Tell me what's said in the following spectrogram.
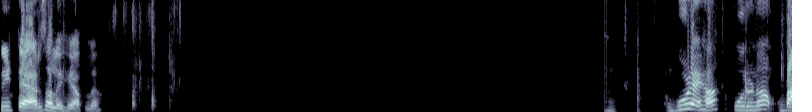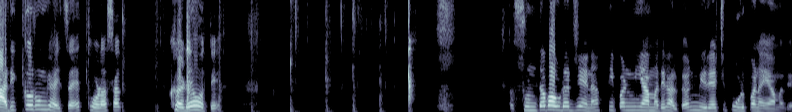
पीठ तयार झालंय हे आपलं. गुळ आहे हा पूर्ण बारीक करून घ्यायचा आहे थोडासा खडे होते. सुंठ पावडर जी आहे ना ती पण मी यामध्ये घालतोय आणि मिऱ्याची पूड पण आहे यामध्ये.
